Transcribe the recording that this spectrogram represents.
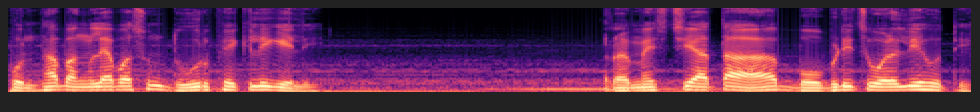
पुन्हा बंगल्यापासून दूर फेकली गेली. रमेशची आता बोबडीच वळली होती.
